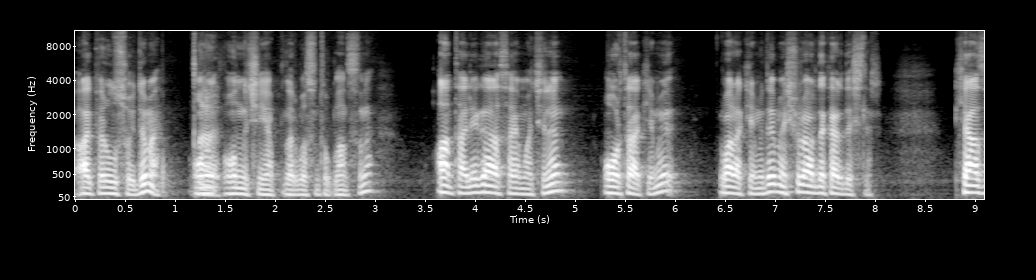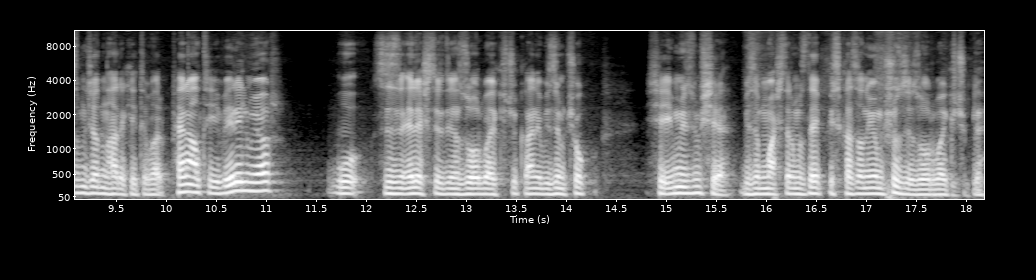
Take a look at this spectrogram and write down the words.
Alper Ulusoy değil mi? Onu, Evet. Onun için yaptılar basın toplantısını. Antalya Galatasaray maçının orta hakemi, var hakemi de meşhur Arda kardeşler. Kazımcan'ın hareketi var. Penaltıyı verilmiyor. Bu sizin eleştirdiğiniz Zorbay Küçük hani bizim çok şeyimizmiş ya. Bizim maçlarımızda hep biz kazanıyormuşuz ya Zorbay Küçük'le.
